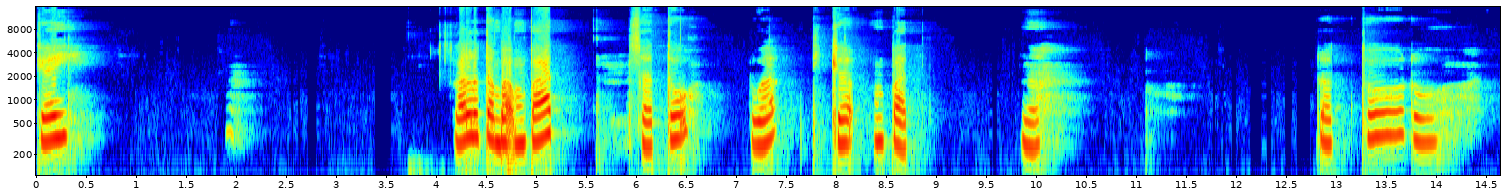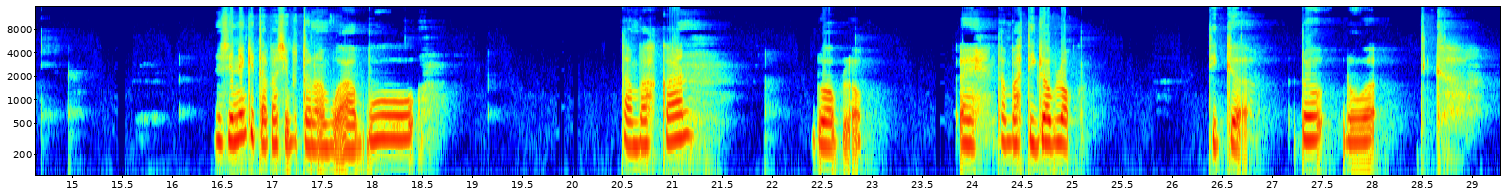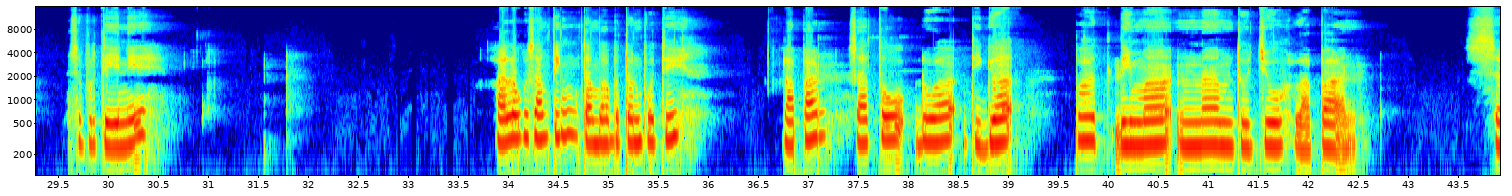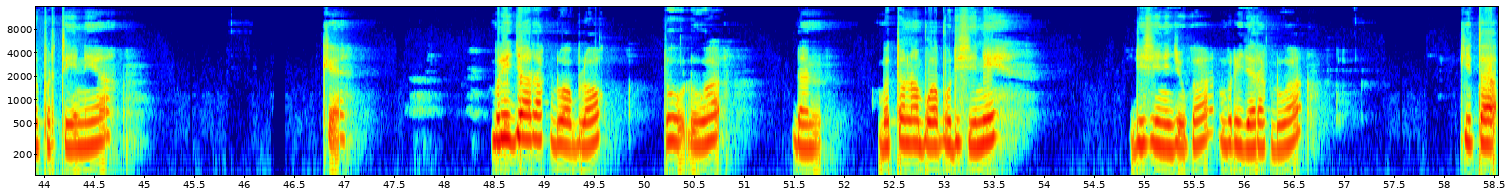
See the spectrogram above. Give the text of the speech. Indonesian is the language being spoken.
okay. lalu tambah 4 1 dua, tiga, empat. Nah, dua. Di sini kita kasih beton abu-abu. Tambahkan dua blok. Eh, tambah tiga blok. Tiga, tuh, dua, tiga. Seperti ini. Lalu ke samping tambah beton putih. 8 1 2 3 4 5 6 7 8 seperti ini ya. Oke. Beri jarak 2 blok tuh 2 dan beton abu-abu di sini. Di sini juga beri jarak 2 kita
